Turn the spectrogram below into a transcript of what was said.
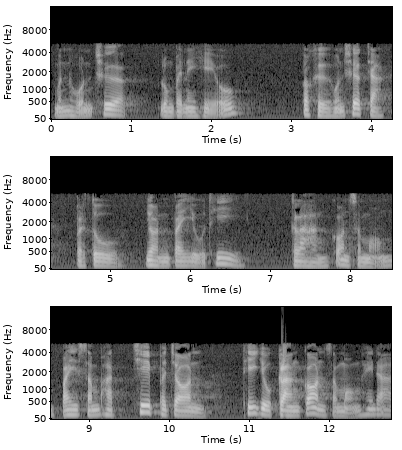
เหมือนหนเชือกลงไปในเหว ก็คือหนเชือกจากประตูหย่อนไปอยู่ที่กลางก้อนสมองไปสัมผัสชีพจรที่อยู่กลางก้อนสมองให้ได้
